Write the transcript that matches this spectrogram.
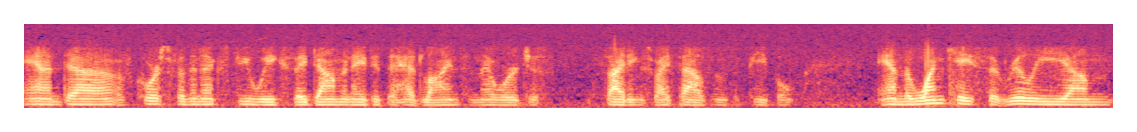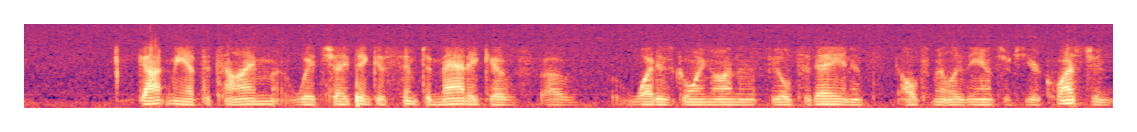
And uh, of course, for the next few weeks, they dominated the headlines, and there were just sightings by thousands of people. And the one case that really um, got me at the time, which I think is symptomatic of, of what is going on in the field today, and it's ultimately the answer to your question,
